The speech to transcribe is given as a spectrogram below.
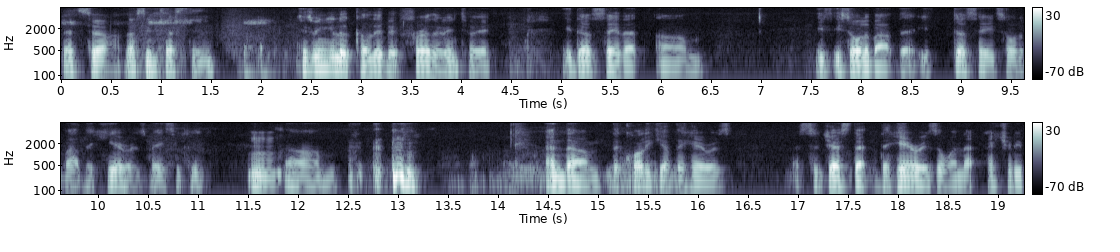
That's uh, that's interesting because when you look a little bit further into it, it does say that um, it's, it's all about the. It does say it's all about the hearers, basically. Mm. Um, and um, the quality of the hearers suggests that the hearer is the one that actually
